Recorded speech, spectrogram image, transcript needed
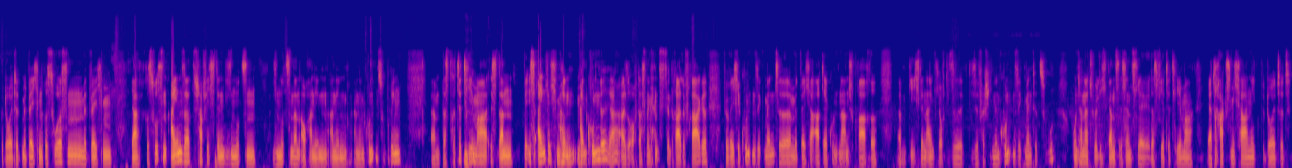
Bedeutet, mit welchen Ressourcen, mit welchem ja, Ressourceneinsatz schaffe ich es denn, diesen Nutzen, diesen Nutzen dann auch an den, an den, an den Kunden zu bringen? Ähm, das dritte mhm. Thema ist dann wer ist eigentlich mein, mein Kunde? Ja, also auch das eine ganz zentrale Frage. Für welche Kundensegmente, mit welcher Art der Kundenansprache ähm, gehe ich denn eigentlich auf diese, diese verschiedenen Kundensegmente zu? Und dann natürlich ganz essentiell das vierte Thema Ertragsmechanik bedeutet,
